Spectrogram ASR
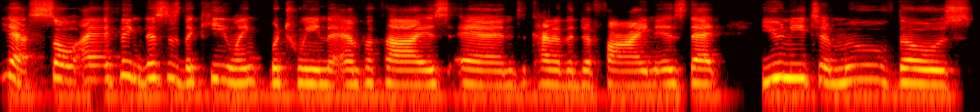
Yes, so I think this is the key link between the empathize and kind of the define is that you need to move those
